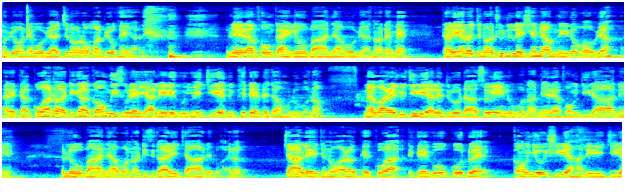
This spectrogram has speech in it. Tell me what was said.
မပြောနဲ့ပေါ့ဗျာကျွန်တော်တော့မှပြောခင်ရတယ်အမြဲတမ်းဖုန်းကင်လို့ပါညာပေါ့ဗျာเนาะဒါပေမဲ့ဒါတွေကတော့ကျွန်တော်အထူးတလဲရှင်းပြမနေတော့ပါဘူးဗျာအဲဒါကိုကတော့အဓိကကောင်းပြီဆိုတဲ့အရာလေးတွေကိုရွေးကြည့်တဲ့သူဖြစ်တဲ့အတွက်ကြောင့်မလို့ပေါ့နော်မန်မာတွေလူကြီးတွေကလည်းသူတို့ဒါစိုးရင်လို့ပေါ့နော်အမြဲတမ်းဖုန်းကြည့်တာနဲ့ဘလို့ပါညာပေါ့နော်ဒီစကားတွေကြားရတယ်ပေါ့အဲ့တော့ကြားလေကျွန်တော်ကတော့ကဲကိုကတကယ်ကိုကိုယ့်အတွက်ကောင်းကျိုးရှိတဲ့ဟာလေးတွေကြည့်ရ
